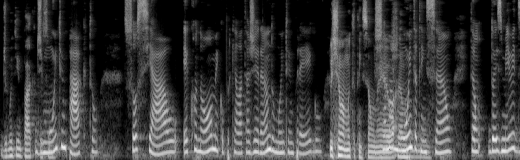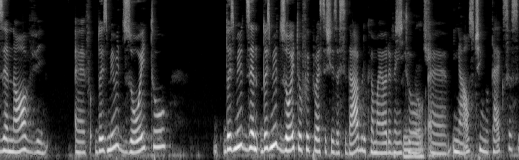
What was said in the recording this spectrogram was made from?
De muito impacto. de assim. muito impacto social, econômico, porque ela está gerando muito emprego, Ele chama muita atenção, né? chama Eu- chamo- muita atenção. Então, 2019, é, fo- 2018, 2019 2018 eu fui para o SXSW, que é o maior evento Sim, Austin. é, em Austin, no Texas,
